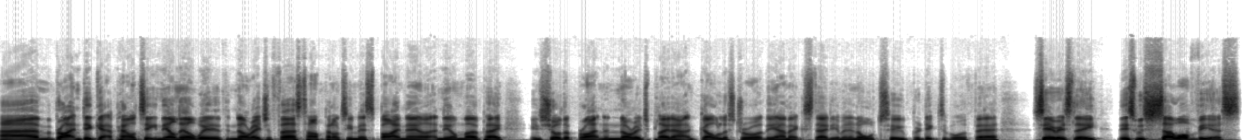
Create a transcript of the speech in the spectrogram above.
um, Brighton did get a penalty, nil nil with Norwich. A first half penalty missed by Neal, Neal Maupay ensured that Brighton and Norwich played out a goalless draw at the Amex Stadium in an all too predictable affair. Seriously, this was so obvious.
